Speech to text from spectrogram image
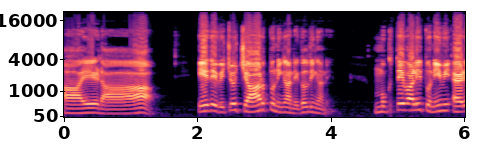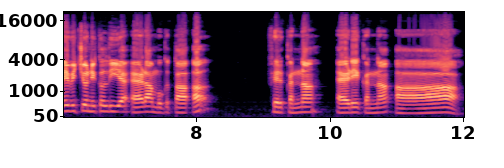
ਆਏੜਾ। ਇਹਦੇ ਵਿੱਚੋਂ ਚਾਰ ਧੁਨੀਆਂ ਨਿਕਲਦੀਆਂ ਨੇ। ਮੁਕਤੇ ਵਾਲੀ ਧੁਨੀ ਵੀ ਐੜੇ ਵਿੱਚੋਂ ਨਿਕਲਦੀ ਹੈ ਐੜਾ ਮੁਕਤਾ ਅ। ਫਿਰ ਕੰਨਾ, ਐੜੇ ਕੰਨਾ ਆ।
